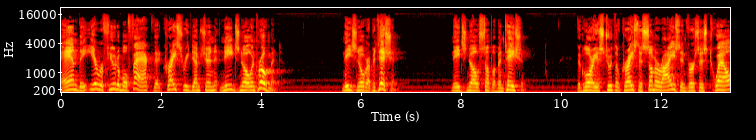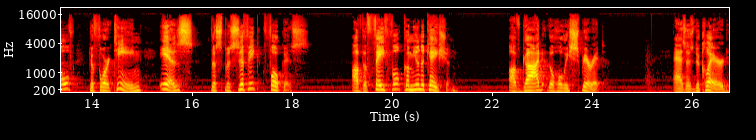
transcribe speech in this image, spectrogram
and the irrefutable fact that Christ's redemption needs no improvement, needs no repetition, needs no supplementation. The glorious truth of Christ is summarized in verses 12 to 14 is the specific focus of the faithful communication of God the Holy Spirit as is declared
